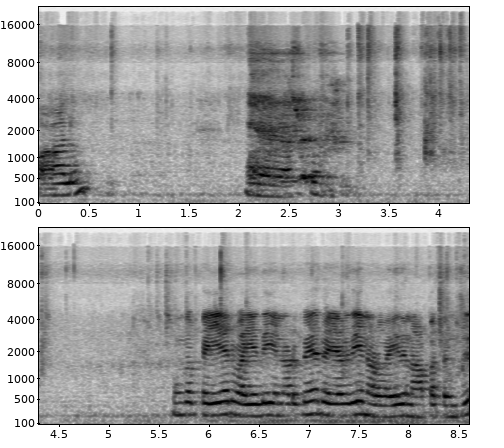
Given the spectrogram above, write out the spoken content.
பாலும் உங்கள் பெயர் வயது என்னோட பேர் ரேவதி என்னோட வயது நாற்பத்தஞ்சு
